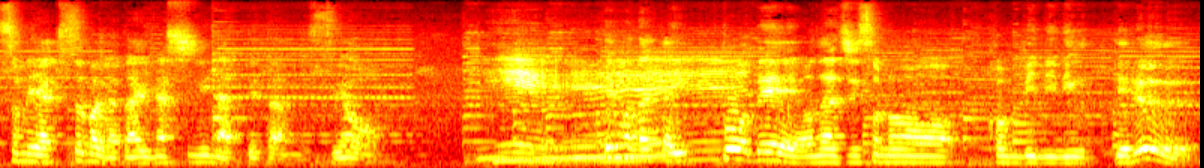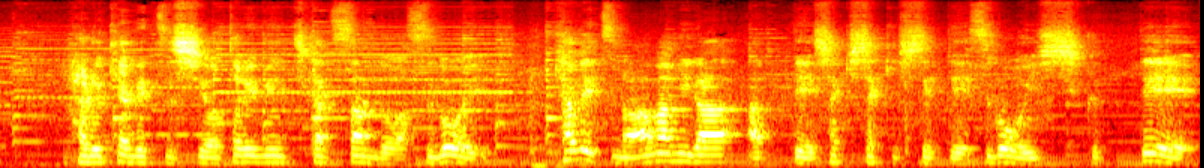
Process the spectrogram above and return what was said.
その焼きそばが台無しになってたんですよ。でもなんか一方で同じそのコンビニに売ってる春キャベツ塩鶏メンチカツサンドはすごいキャベツの甘みがあってシャキシャキしててすごい美味しくって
